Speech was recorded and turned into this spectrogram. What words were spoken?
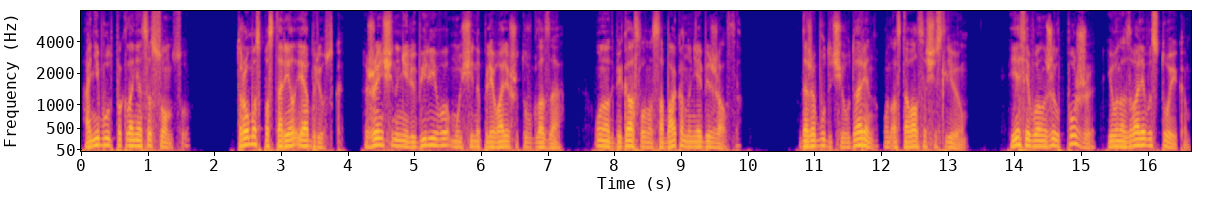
Они будут поклоняться солнцу. Тромас постарел и обрюзг. Женщины не любили его, мужчины плевали шуту в глаза. Он отбегал, словно собака, но не обижался. Даже будучи ударен, он оставался счастливым. Если бы он жил позже, его назвали бы стоиком,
